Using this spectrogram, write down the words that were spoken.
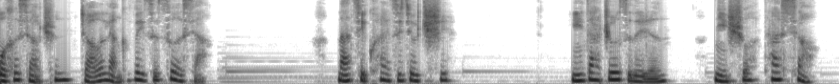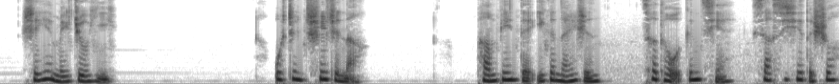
我和小春找了两个位子坐下，拿起筷子就吃。一大桌子的人，你说他笑，谁也没注意。我正吃着呢，旁边的一个男人凑到我跟前，笑嘻嘻的说：“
